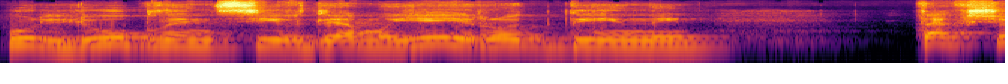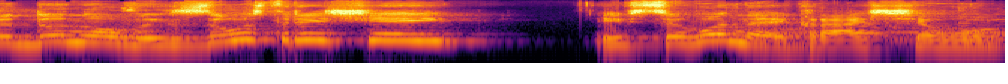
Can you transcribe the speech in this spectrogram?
улюбленців, для моєї родини. Так що до нових зустрічей і всього найкращого!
